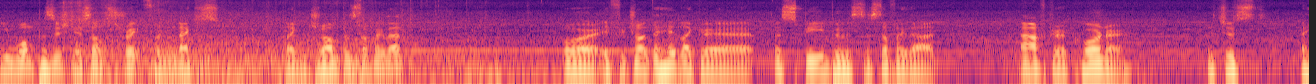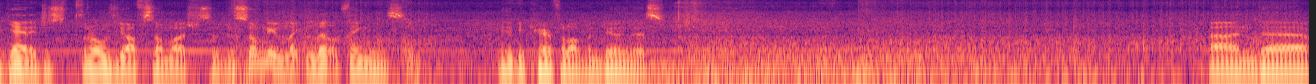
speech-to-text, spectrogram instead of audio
you won't position yourself straight for the next like jump and stuff like that. Or if you're trying to hit like a, a speed boost and stuff like that after a corner, it's just again it just throws you off so much. So there's so many like little things you need to be careful of when doing this. And uh,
